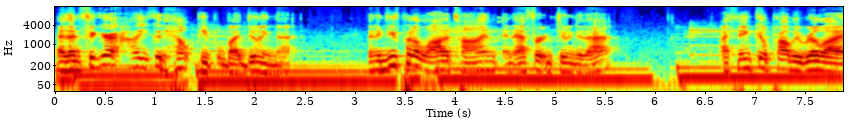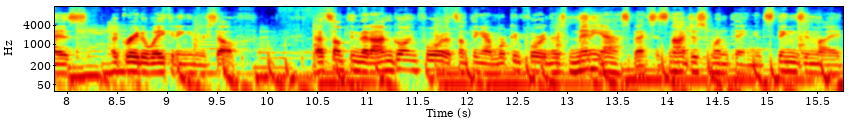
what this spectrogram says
and then figure out how you could help people by doing that. And if you put a lot of time and effort into that, I think you'll probably realize a great awakening in yourself. That's something that I'm going for. That's something I'm working for, and there's many aspects. It's not just one thing. It's things in my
